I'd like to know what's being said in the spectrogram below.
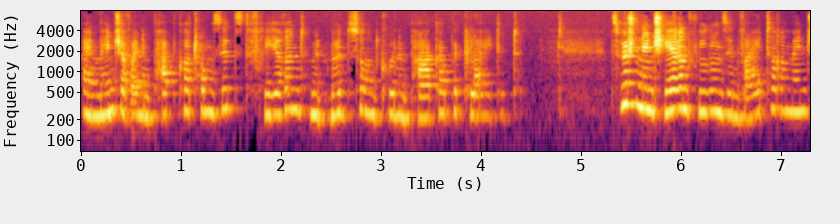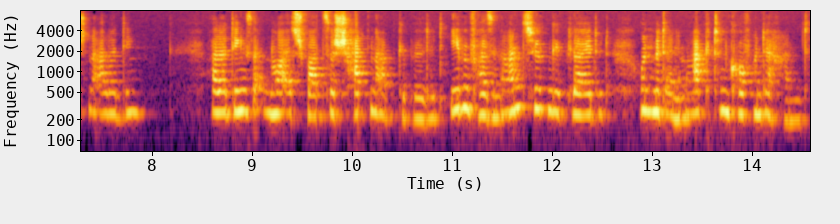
ein Mensch auf einem Pappkarton sitzt, frierend, mit Mütze und grünem Parker begleitet. Zwischen den Scherenflügeln sind weitere Menschen allerdings, allerdings nur als schwarze Schatten abgebildet, ebenfalls in Anzügen gekleidet und mit einem Aktenkoffer in der Hand.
